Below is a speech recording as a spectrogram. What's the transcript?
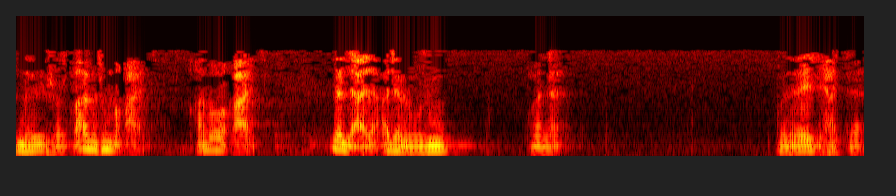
النبي صلى الله عليه وسلم قام ثم قعد قام وقعد دل على عدم الوجوب وأن كون يجري حتى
